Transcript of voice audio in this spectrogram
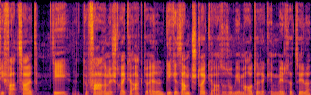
die Fahrzeit, die gefahrene Strecke aktuell, die Gesamtstrecke, also so wie im Auto der Kilometerzähler,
